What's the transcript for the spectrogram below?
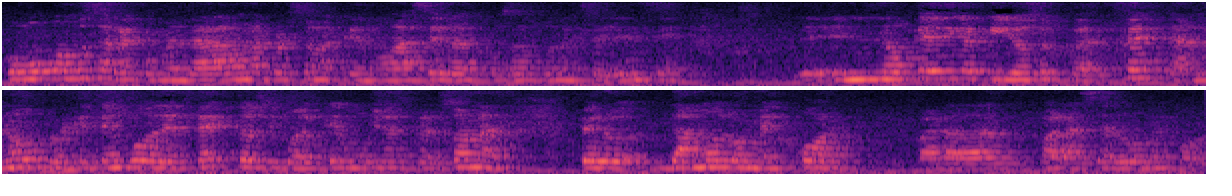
¿Cómo vamos a recomendar a una persona que no hace las cosas con excelencia? Eh, no que diga que yo soy perfecta, no, porque tengo defectos igual que muchas personas, pero damos lo mejor para, dar, para hacerlo mejor.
